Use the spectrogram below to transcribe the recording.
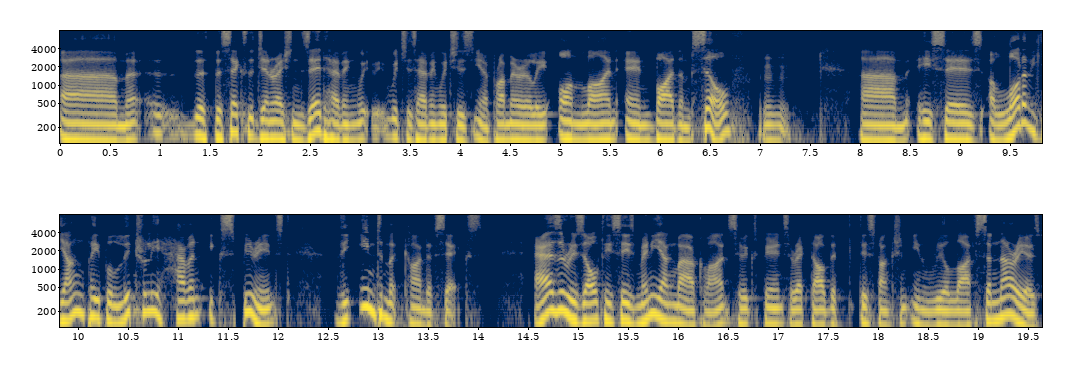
um, the the sex that Generation Z having, which is having, which is you know primarily online and by themselves. Um, he says a lot of young people literally haven't experienced the intimate kind of sex. As a result, he sees many young male clients who experience erectile dif- dysfunction in real life scenarios.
